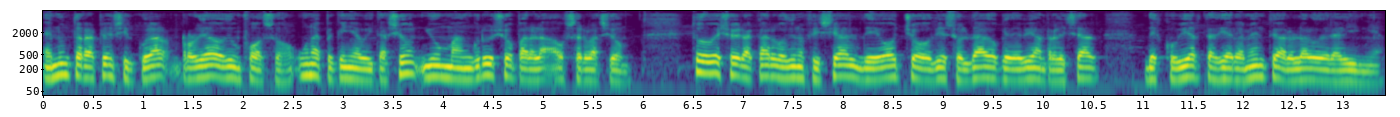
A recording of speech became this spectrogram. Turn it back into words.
en un terraplén circular rodeado de un foso, una pequeña habitación y un mangrullo para la observación. Todo ello era a cargo de un oficial de ocho o diez soldados que debían realizar descubiertas diariamente a lo largo de la línea.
